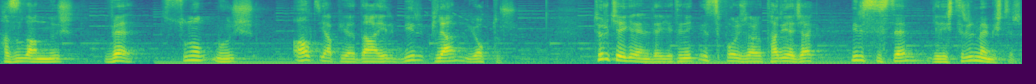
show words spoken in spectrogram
hazırlanmış ve sunulmuş altyapıya dair bir plan yoktur. Türkiye genelinde yetenekli sporcuları tarayacak bir sistem geliştirilmemiştir.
